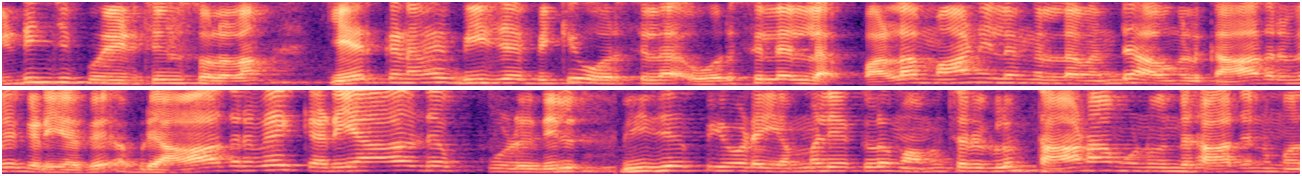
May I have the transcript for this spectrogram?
இடிஞ்சு போயிடுச்சுன்னு சொல்லலாம். ஏற்கனவே பிஜேபிக்கு ஒரு சில ஒரு சில இல்லை பல மாநிலங்களில் வந்து அவங்களுக்கு ஆதரவே கிடையாது. அப்படி ஆதரவே கிடையாத பொழுதில் பிஜேபியோட எம்எல்ஏக்களும் அமைச்சர்களும் தானா முன் வந்து ராஜினாமா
